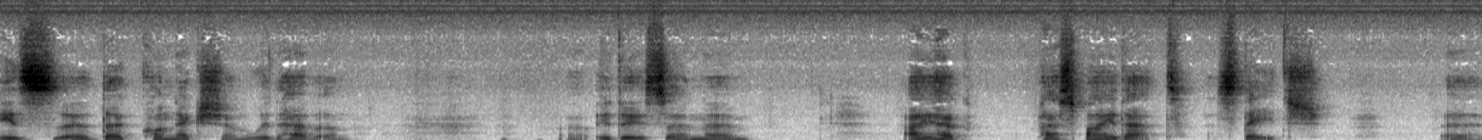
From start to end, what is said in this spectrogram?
is uh, the connection with heaven. Uh, it is, and um, I have passed by that stage uh,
